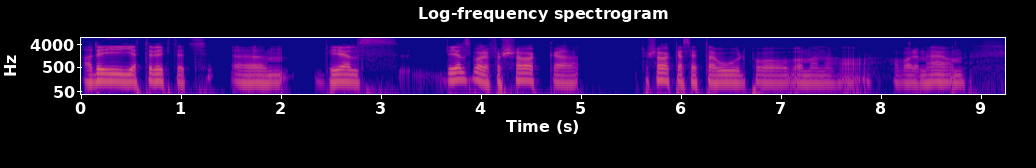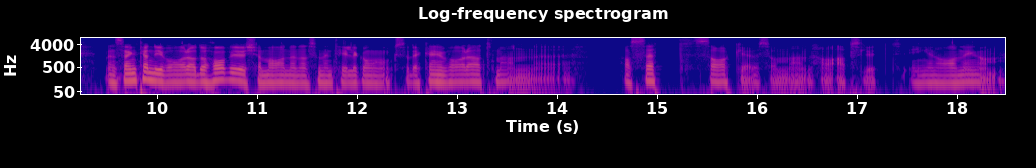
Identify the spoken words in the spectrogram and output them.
Ja, det är jätteviktigt. Um, dels, dels bara försöka försöka sätta ord på vad man har, har varit med om. Men sen kan det ju vara, och då har vi ju shamanerna som en tillgång också, det kan ju vara att man uh, har sett saker som man har absolut ingen aning om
